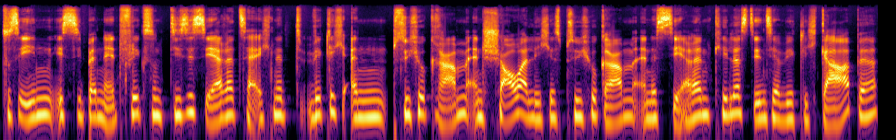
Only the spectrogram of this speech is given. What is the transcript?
Zu sehen ist sie bei Netflix und diese Serie zeichnet wirklich ein Psychogramm, ein schauerliches Psychogramm eines Serienkillers, den es ja wirklich gab, ja,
